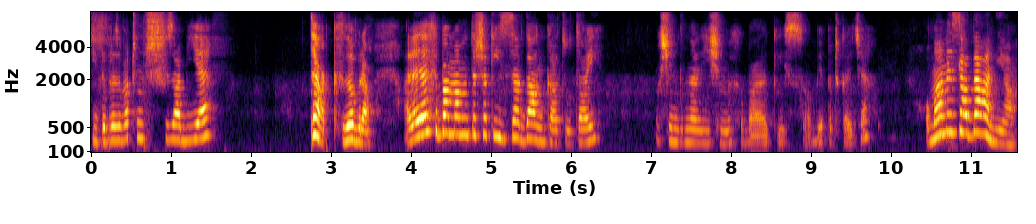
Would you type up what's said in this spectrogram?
I dobra, zobaczymy, czy się zabije. Tak, dobra. Ale chyba mamy też jakieś zadanka tutaj. Osiągnęliśmy chyba jakieś sobie. Poczekajcie. O, mamy zadania.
